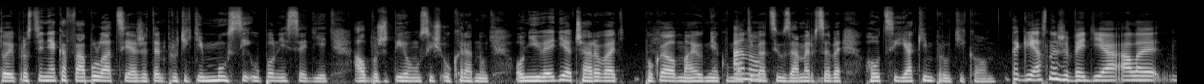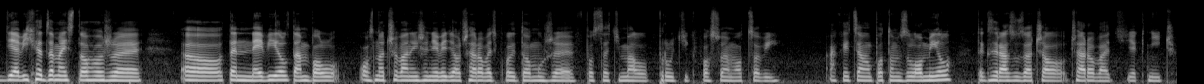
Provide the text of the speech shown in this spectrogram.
To je proste nejaká fabulácia, že ten prútik ti musí úplne sedieť, alebo že ty ho musíš ukradnúť. Oni vedia čarovať, pokiaľ majú nejakú motiváciu, zámer v sebe, hoci jakým prútikom. Tak jasné, že vedia, ale ja vychádzam aj z toho, že ten Neville tam bol označovaný, že nevedel čarovať kvôli tomu, že v podstate mal prútik po svojom otcovi. A keď sa mu potom zlomil, tak zrazu začal čarovať jak nič.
